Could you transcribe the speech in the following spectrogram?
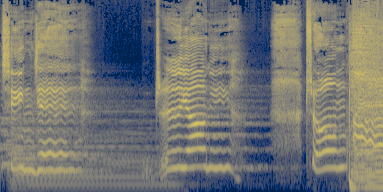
情节，只要你宠爱。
